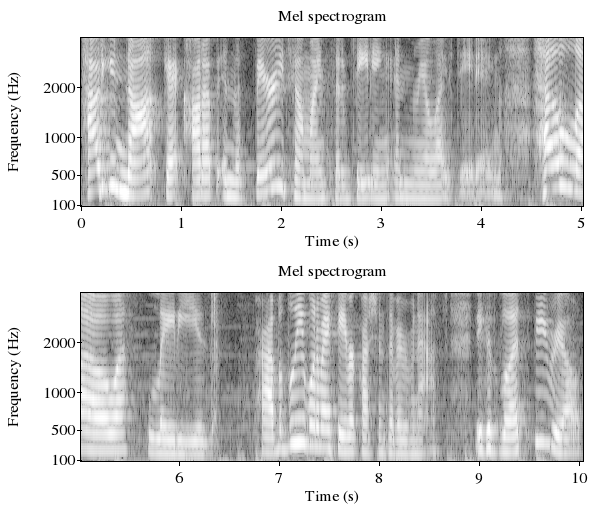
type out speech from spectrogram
How do you not get caught up in the fairy tale mindset of dating and real life dating? Hello, ladies. Probably one of my favorite questions I've ever been asked because let's be real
